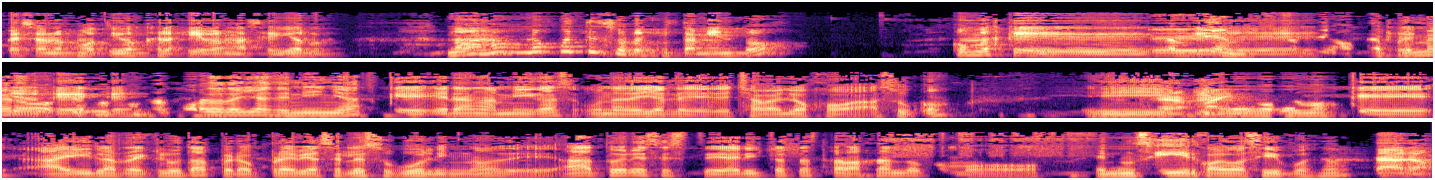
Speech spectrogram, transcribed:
cuáles son los motivos que las llevan a seguirlo. No, no, no cuenten su reclutamiento. ¿Cómo es que, Eh, que- bien, que- bien. O sea, primero que- tengo un recuerdo de ellas de niñas que eran amigas, una de ellas le, le echaba el ojo a Zuko y, luego vemos que ahí la recluta, pero previo a hacerle su bullying, ¿no? De, ah, tú eres este, ahorita estás trabajando como en un circo, algo así, pues, ¿no? Claro,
